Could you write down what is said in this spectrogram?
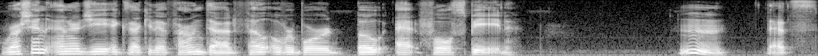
Russian energy executive found dead, fell overboard boat at full speed. Hmm, that's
